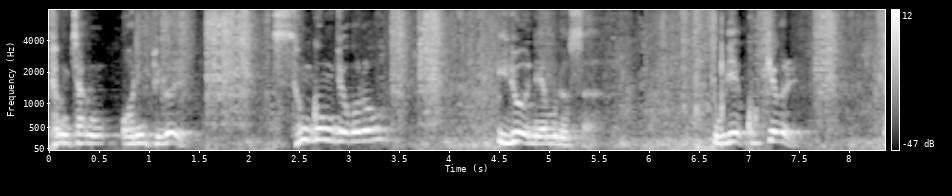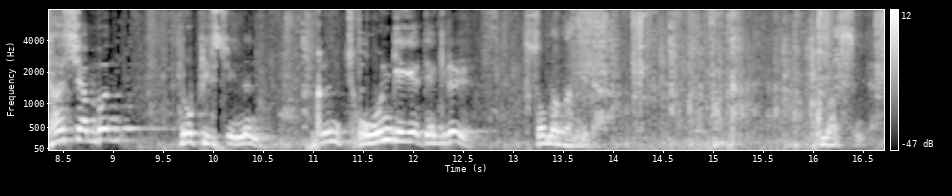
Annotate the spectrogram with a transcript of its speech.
평창 올림픽을 성공적으로 이루어냄으로써 우리의 국격을 다시 한번 높일 수 있는 그런 좋은 계기가 되기를 소망합니다. 고맙습니다.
